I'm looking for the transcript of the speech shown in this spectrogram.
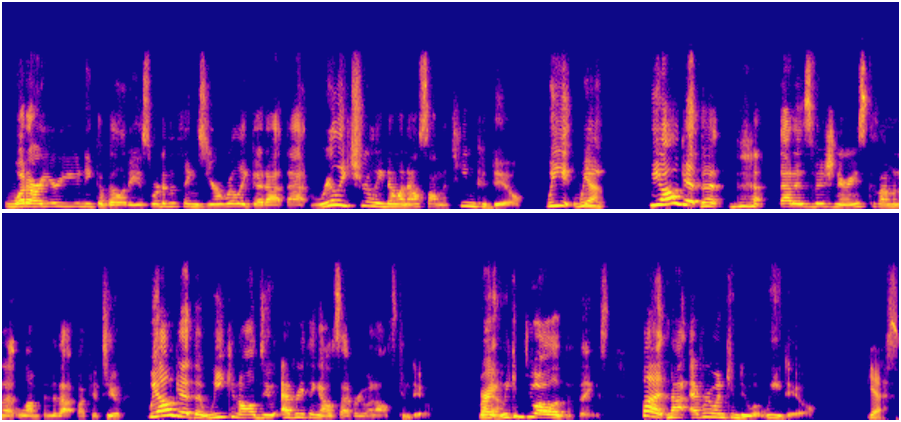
what are your unique abilities what are the things you're really good at that really truly no one else on the team could do we we yeah. We all get that that is visionaries because i'm going to lump into that bucket too we all get that we can all do everything else everyone else can do right yeah. we can do all of the things but not everyone can do what we do yes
